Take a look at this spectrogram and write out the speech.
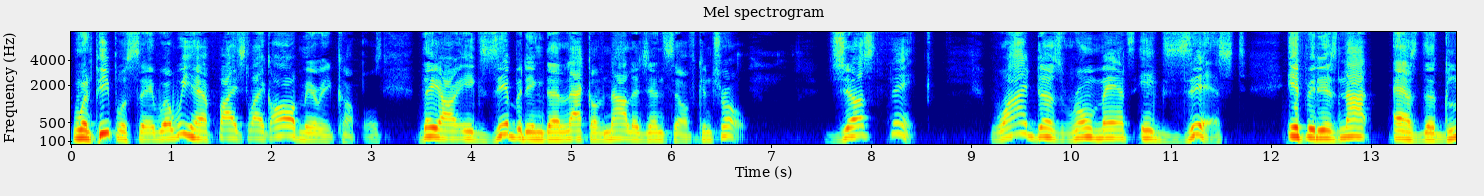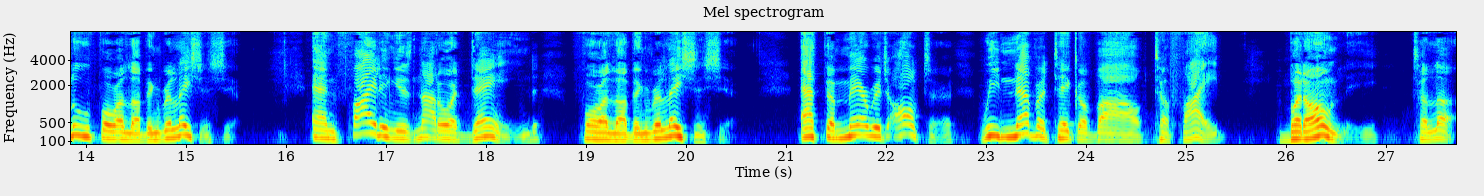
When people say, well, we have fights like all married couples, they are exhibiting their lack of knowledge and self-control. Just think, why does romance exist if it is not as the glue for a loving relationship? And fighting is not ordained for a loving relationship. At the marriage altar, we never take a vow to fight, but only to love.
